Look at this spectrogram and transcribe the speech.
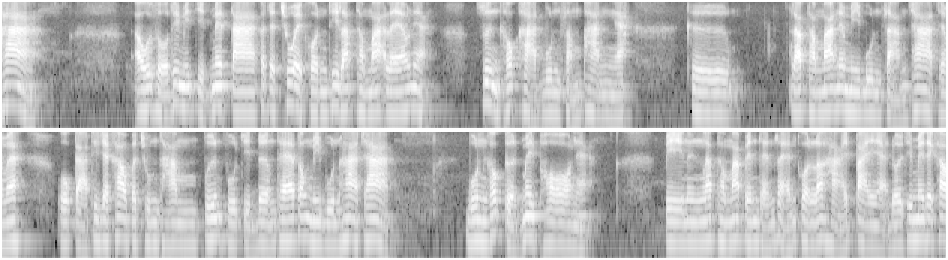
ถ้า อาวุโสที่มีจิตเมตตาก็จะช่วยคนที่รับธรรมะแล้วเนี่ย ซึ่งเขาขาดบุญสัมพันธ์ไงคือรับธรรมะเนี่ยมีบุญสามชาติใช่ไหมโอกาสที่จะเข้าประชุมธรรมฟื้นฟูจิตเดิมแท้ต้องมีบุญห้าชาติ บุญเขาเกิดไม่พอเนี่ยปีหนึ่งรับธรรมะเป็นแสนแสนคนแล้วหายไปอะโดยที่ไม่ได้เข้า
